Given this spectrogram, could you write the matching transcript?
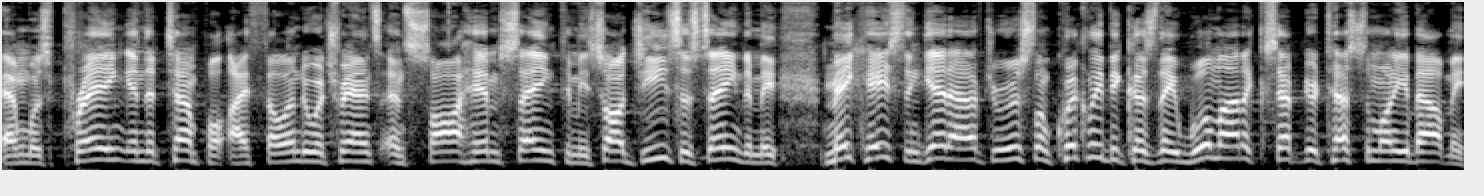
and was praying in the temple, I fell into a trance and saw him saying to me, saw Jesus saying to me, Make haste and get out of Jerusalem quickly because they will not accept your testimony about me.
